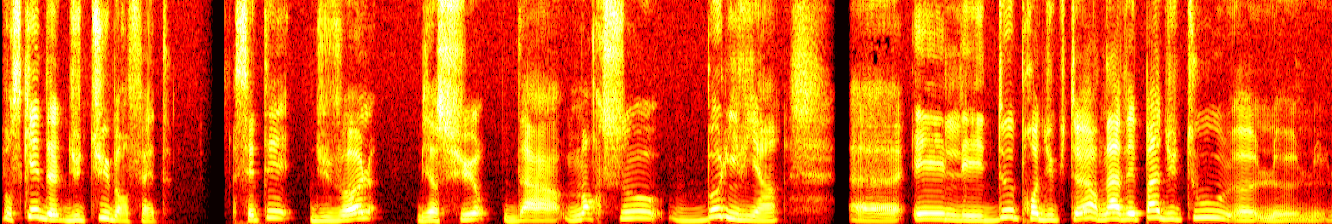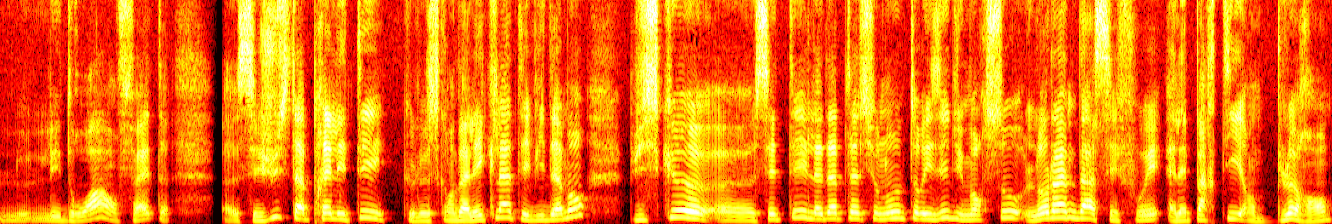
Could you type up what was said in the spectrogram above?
Pour ce qui est du tube, en fait, c'était du vol, bien sûr, d'un morceau bolivien. Euh, et les deux producteurs n'avaient pas du tout les droits, en fait. c'est juste après l'été que le scandale éclate, évidemment, puisque c'était l'adaptation non autorisée du morceau Loranda se fue. Elle est partie en pleurant.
